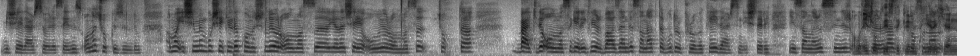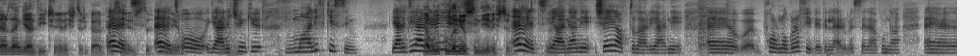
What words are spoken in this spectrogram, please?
bir şeyler söyleseydiniz. Ona çok üzüldüm. Ama işimin bu şekilde konuşuluyor olması ya da şey oluyor olması çok da belki de olması gerekiyor. Bazen de sanat da budur provoke edersin işleri. İnsanların sinir Ama en çok desteklemesi dokunan... gerekenlerden geldiği için eleştiri galiba evet, seni üzdü. Evet o yani Hı-hı. çünkü muhalif kesim yani diğerleri... Ya bunu kullanıyorsun diye eleştirdi. Evet, evet yani hani şey yaptılar yani e, pornografi dediler mesela buna e,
